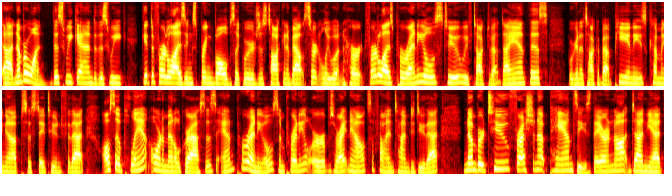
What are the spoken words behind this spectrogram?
Uh, number one, this weekend, this week, get to fertilizing spring bulbs like we were just talking about. Certainly wouldn't hurt. Fertilize perennials too. We've talked about dianthus. We're going to talk about peonies coming up, so stay tuned for that. Also, plant ornamental grasses and perennials and perennial herbs right now. It's a fine time to do that. Number two, freshen up pansies. They are not done yet.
